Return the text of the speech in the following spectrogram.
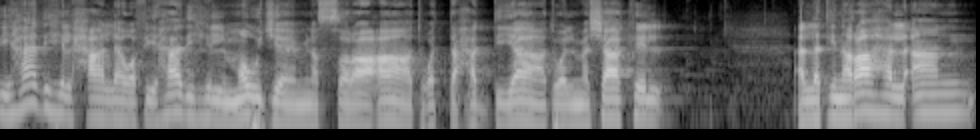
في هذه الحالة وفي هذه الموجة من الصراعات والتحديات والمشاكل التي نراها الآن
